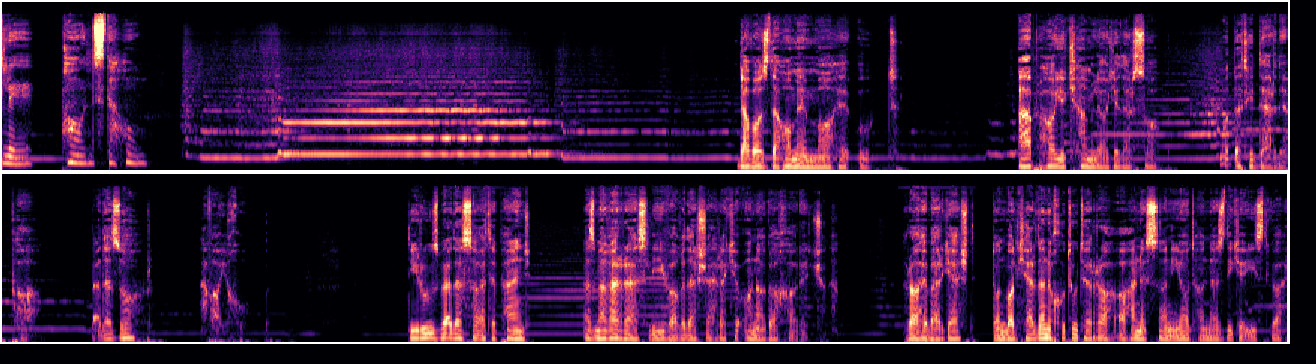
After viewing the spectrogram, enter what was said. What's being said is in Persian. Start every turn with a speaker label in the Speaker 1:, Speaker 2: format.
Speaker 1: فصل پانزدهم.
Speaker 2: دوازدهم ماه اوت. ابرهای کم لایه در صبح مدتی درد پا. بعد از ظهر هوای خوب. دیروز بعد از ساعت پنج از مقر اصلی واقع در شهرک آناگا خارج شدم. راه برگشت دنبال کردن خطوط راه آهن سانیا تا نزدیک ایستگاه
